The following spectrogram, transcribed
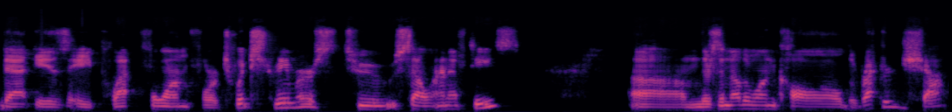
That is a platform for Twitch streamers to sell NFTs. Um, there's another one called the Record Shop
